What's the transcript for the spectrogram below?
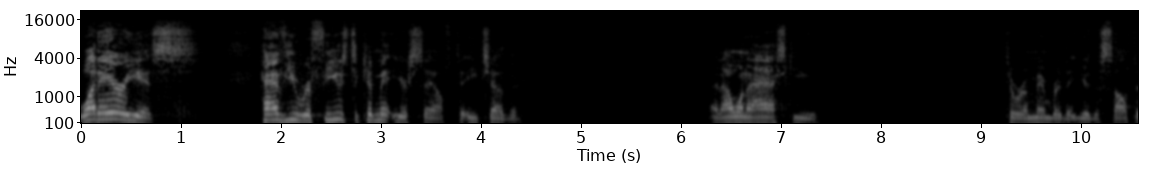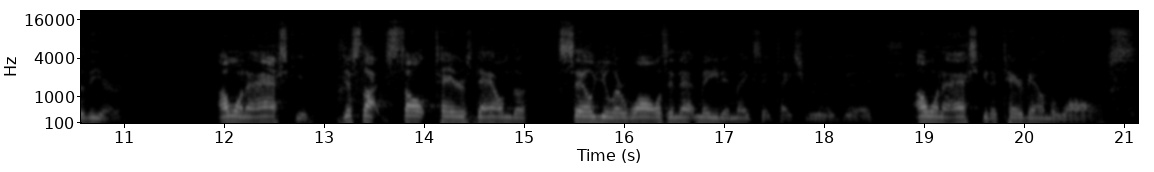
What areas have you refused to commit yourself to each other? And I want to ask you to remember that you're the salt of the earth. I want to ask you, just like salt tears down the cellular walls in that meat and makes it taste really good, I want to ask you to tear down the walls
